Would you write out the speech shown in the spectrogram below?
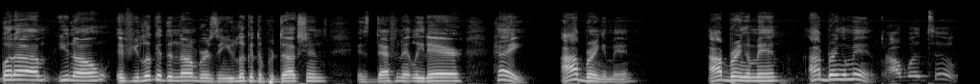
But um, you know, if you look at the numbers and you look at the production, it's definitely there. Hey, I'll bring him in. I'll bring him in. I'll bring him in. I would too.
